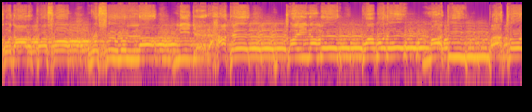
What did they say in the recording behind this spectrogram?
খোদার কসম রসুল্লাহ নিজের হাতে জয়নাবের কবরে মাটি পাথর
